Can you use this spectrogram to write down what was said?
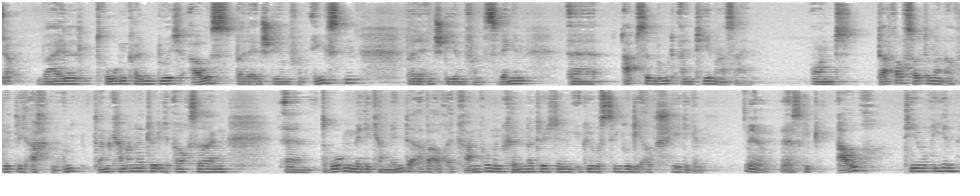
Ja weil Drogen können durchaus bei der Entstehung von Ängsten, bei der Entstehung von Zwängen äh, absolut ein Thema sein. Und darauf sollte man auch wirklich achten. Und dann kann man natürlich auch sagen, äh, Drogen, Medikamente, aber auch Erkrankungen können natürlich den Gyrus Zinguli auch schädigen. Ja, ja. Es gibt auch Theorien,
